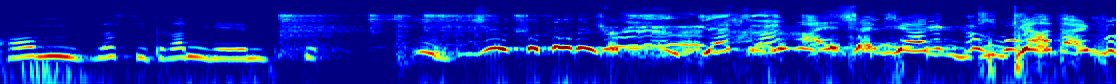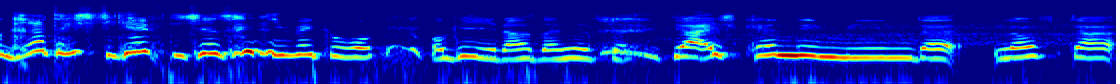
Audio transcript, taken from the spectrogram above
Komm, lass die dran gehen. Hat, Alter, die hat, die, die hat einfach gerade richtig heftig das Handy weggeräumt. Okay, jeder hat sein Headset. Ja, ich kenne den Meme. Da läuft da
